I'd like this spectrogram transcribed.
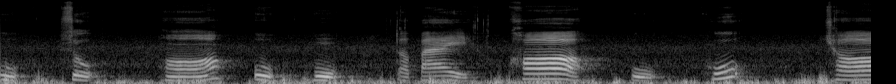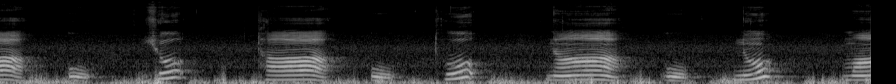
อุสุหออุหุต่อไปคออุคุชออุชุทออุทุนออุนุมอ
